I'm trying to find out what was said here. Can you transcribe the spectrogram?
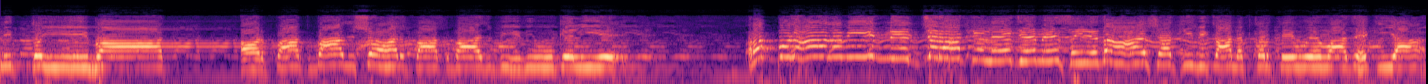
लित्तयीबात और पाकबाज शोहर, पाकबाज बीवियों के लिए। रब्बुल आलमीन ने जरा के लेजे में सैयदा आयशा की विकालत करते हुए वाजह किया।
